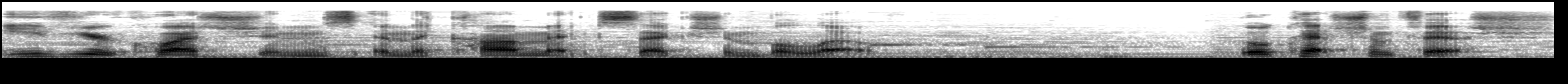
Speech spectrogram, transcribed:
Leave your questions in the comment section below. Go catch some fish.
